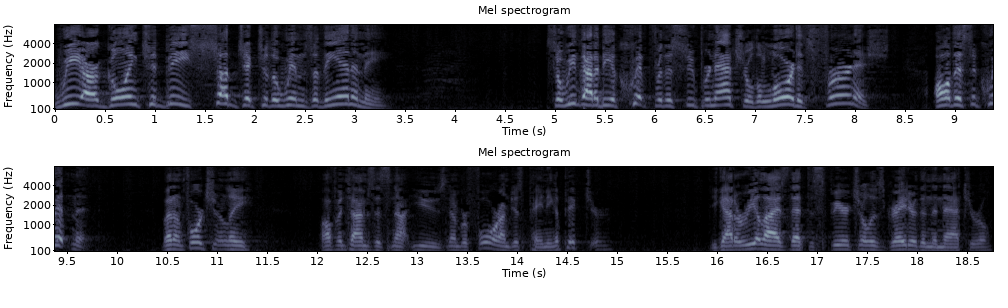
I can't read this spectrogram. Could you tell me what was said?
we are going to be subject to the whims of the enemy. So we've got to be equipped for the supernatural. The Lord has furnished all this equipment. But unfortunately, oftentimes it's not used. Number four, I'm just painting a picture. You got to realize that the spiritual is greater than the natural.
